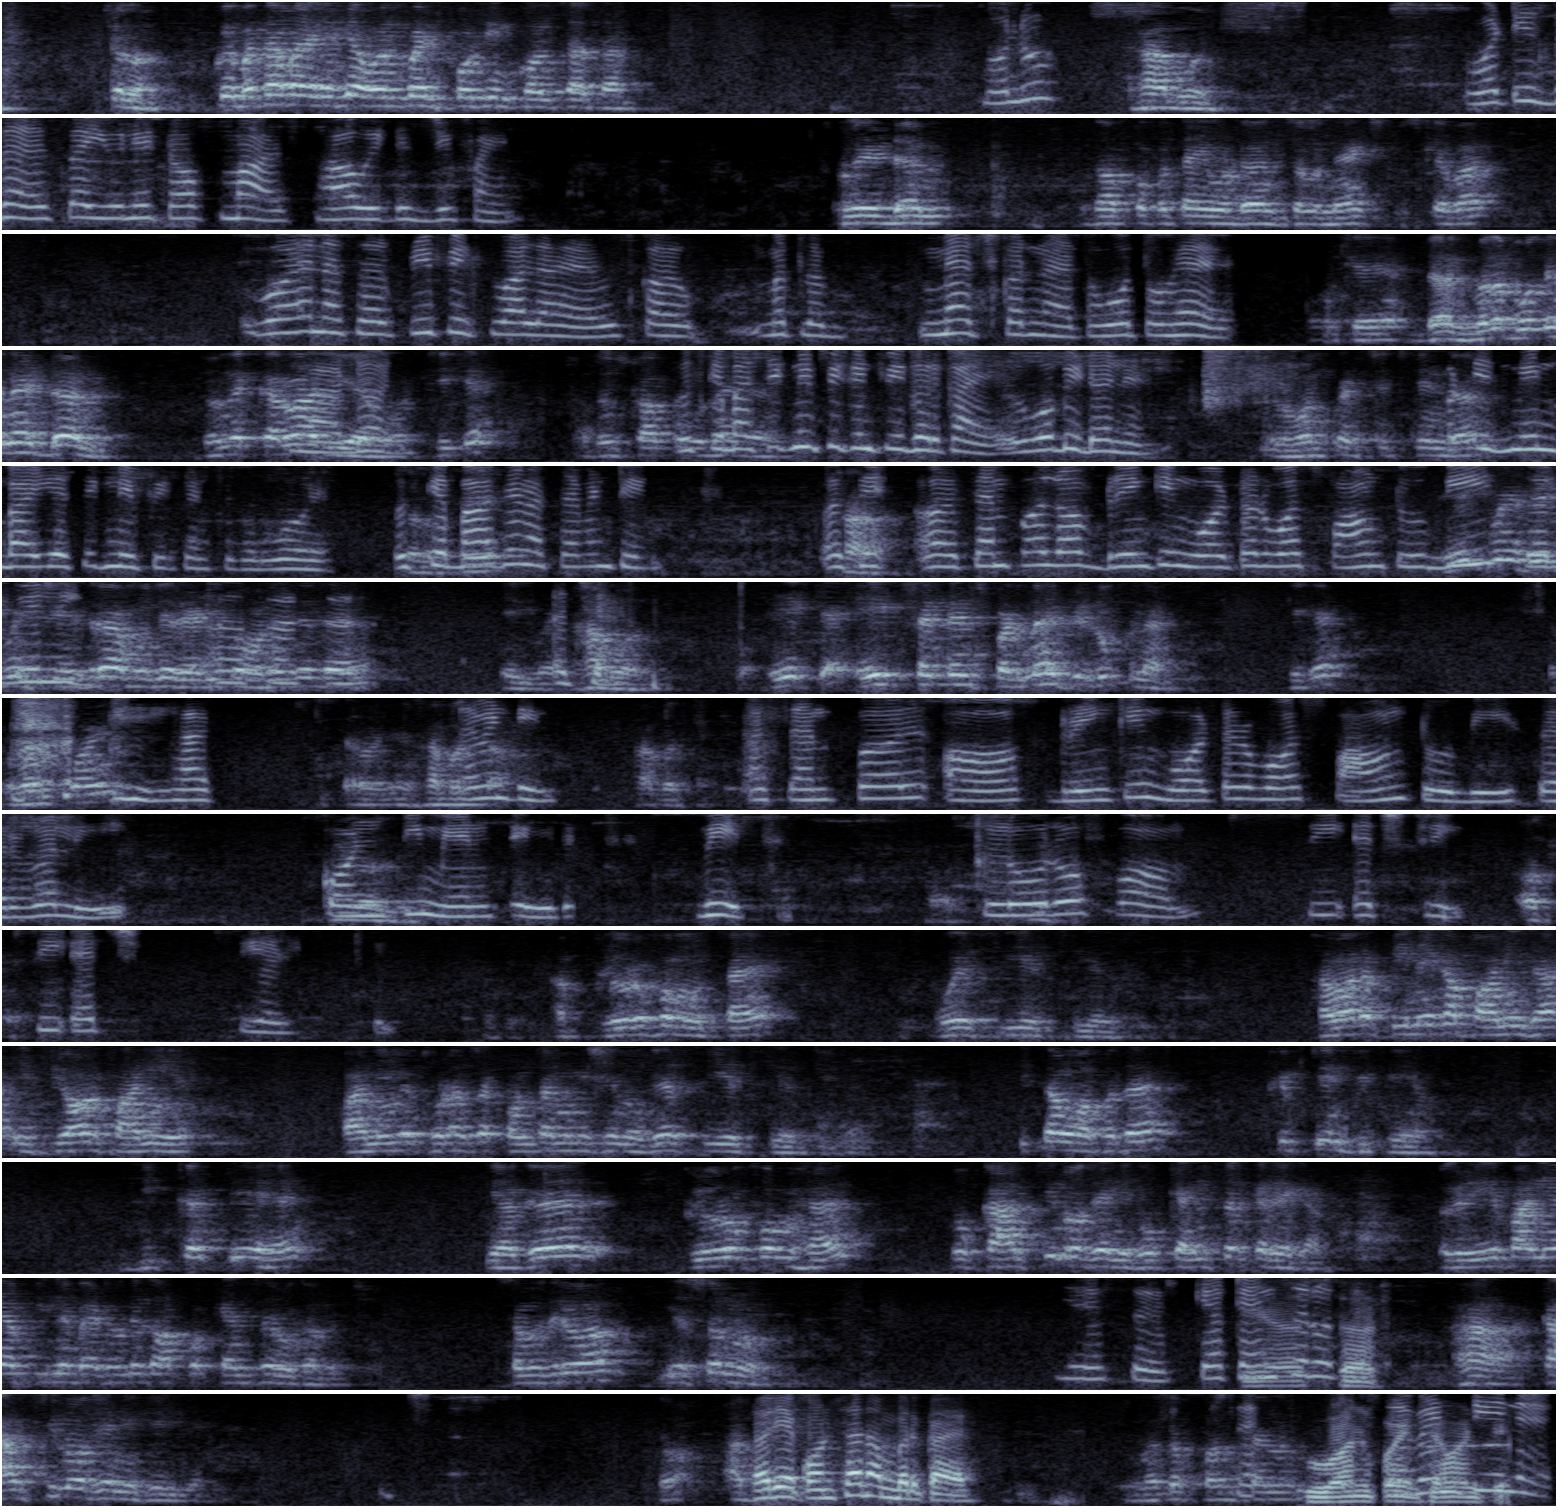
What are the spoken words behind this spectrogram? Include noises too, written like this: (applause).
चलो कोई बता पाएगा क्या 1.14 कौन सा था बोलू हाँ बोल what is the SI unit of mass how it is defined चलो ये डन तो आपको पता है वो डन चलो नेक्स्ट उसके बाद वो है ना सर प्रीफिक्स वाला है उसका मतलब मैच करना है तो वो तो है। ओके डन मतलब बोल देना है डन तो हमने करवा हाँ, दिया वो ठीक है? तो उसको आपको उसके बाद सिग्निफिकेंट फिगर का है वो भी डन है। 1.16 done is mean by a significant figure वो है। उसके बाद है ना 17 a हाँ। sample of drinking water was found to be severely मुझे रेडी तो होने दे एक बार हाँ अच्छा। एक एक सेंटेंस पढ़ना है फिर रुकना है ठीक है? (coughs) 1.17 A sample of drinking water was found to be severely contaminated with chloroform CH3 okay CHCl अब क्लोरोफॉर्म होता है वो है सी एच सी एल हमारा पीने का पानी था ये प्योर पानी है। पानी में थोड़ा सा कॉन्टामिनेशन हो गया सी एच सी एल कितना हुआ पता है? फिफ्टीन पीपीएम दिक्कत ये है कि अगर क्लोरोफॉर्म है तो कार्सिनोजेनिक वो कैंसर करेगा। अगर ये पानी आप पीने बैठोगे तो आपको कैंसर होगा बच्चों। समझ रहे हो आप? ये सुनो यस सर क्या कैंसर होता है? हाँ कार्सिनोजेनिक है ये तो सर ये कौन सा नंबर का है? मतलब कौन सा नंबर 17 है।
